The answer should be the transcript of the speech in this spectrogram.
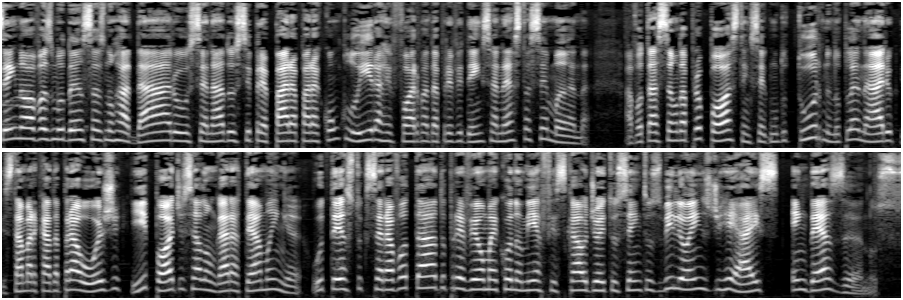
Sem novas mudanças no radar, o Senado se prepara para concluir a reforma da Previdência nesta semana. A votação da proposta em segundo turno no plenário está marcada para hoje e pode se alongar até amanhã. O texto que será votado prevê uma economia fiscal de 800 bilhões de reais em 10 anos.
